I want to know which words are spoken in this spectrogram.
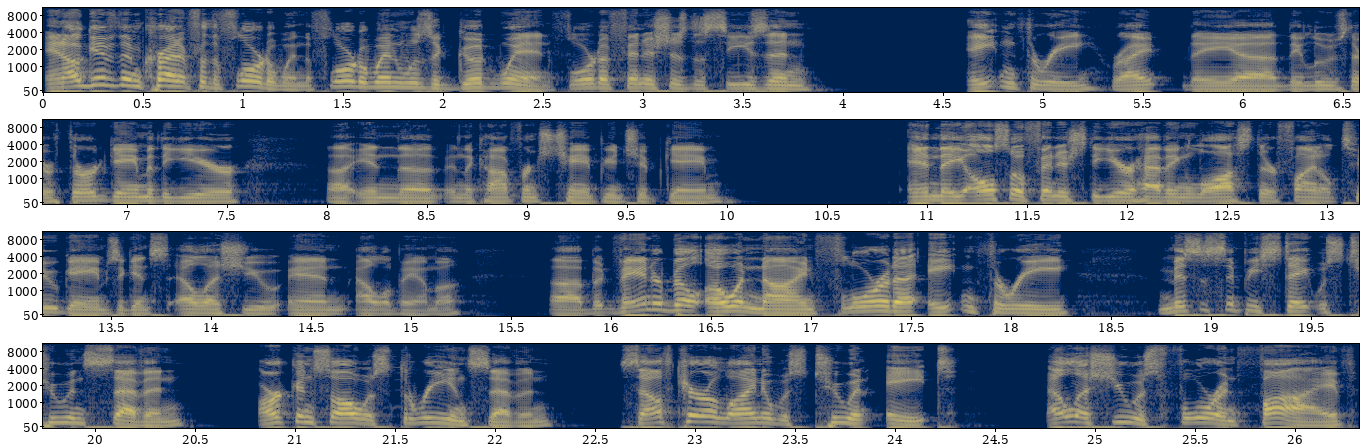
And I'll give them credit for the Florida win. The Florida win was a good win. Florida finishes the season 8 and 3, right? They uh, they lose their third game of the year uh, in the in the conference championship game. And they also finished the year having lost their final two games against LSU and Alabama. Uh, but Vanderbilt 0 and 9, Florida 8 and 3, Mississippi State was 2 and 7, Arkansas was 3 and 7, South Carolina was 2 and 8, LSU was 4 and 5,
